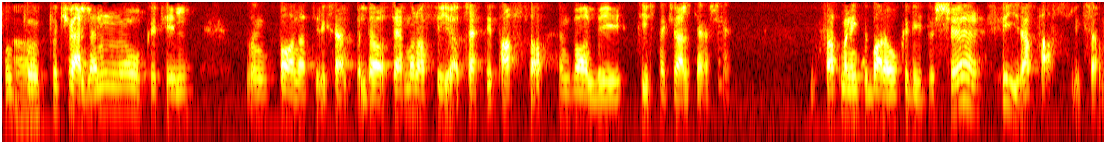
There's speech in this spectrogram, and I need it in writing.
På, ja. på, på kvällen och åker till en bana till exempel då, säg att man har 4.30 pass då, en vanlig tisdagkväll kanske. Så att man inte bara åker dit och kör fyra pass liksom.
